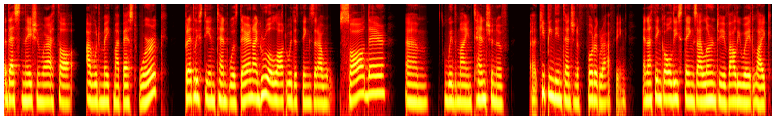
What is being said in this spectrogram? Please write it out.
a destination where I thought I would make my best work, but at least the intent was there. And I grew a lot with the things that I saw there, um, with my intention of uh, keeping the intention of photographing. And I think all these things I learned to evaluate, like,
